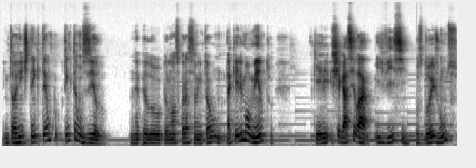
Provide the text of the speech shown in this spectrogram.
Então a gente tem que ter um, tem que ter um zelo né, pelo, pelo nosso coração. Então, naquele momento que ele chegasse lá e visse os dois juntos,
